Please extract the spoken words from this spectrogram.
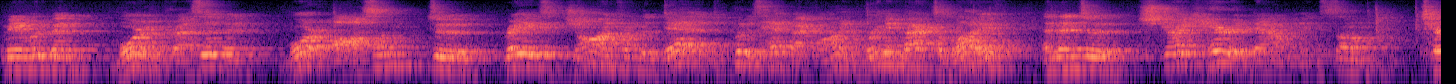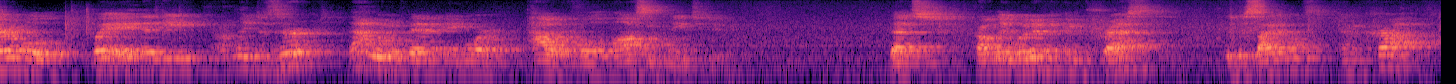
I mean, it would have been more impressive and more awesome to raise John from the dead, to put his head back on and bring him back to life, and then to strike Herod down in some terrible way that he probably deserved. That would have been a more powerful, awesome thing to do. That probably would have impressed the disciples and the crowd.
